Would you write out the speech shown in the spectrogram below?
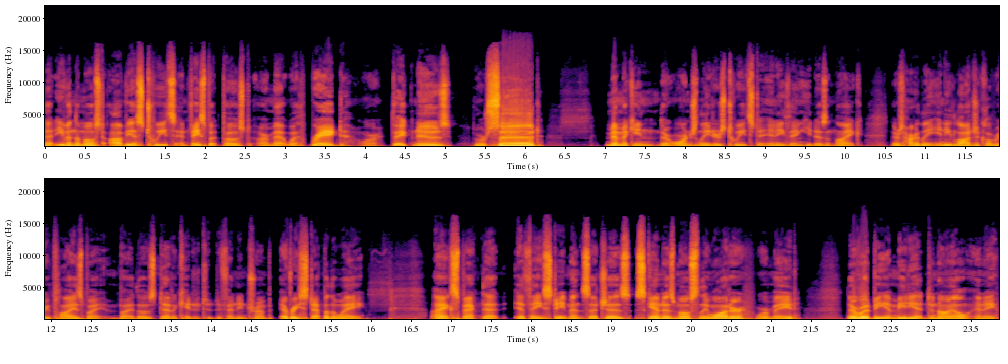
that even the most obvious tweets and Facebook posts are met with rigged or fake news or sad mimicking their orange leader's tweets to anything he doesn't like. There's hardly any logical replies by, by those dedicated to defending Trump every step of the way. I expect that if a statement such as skin is mostly water were made, there would be immediate denial and a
